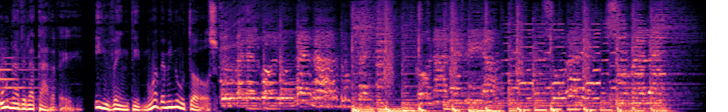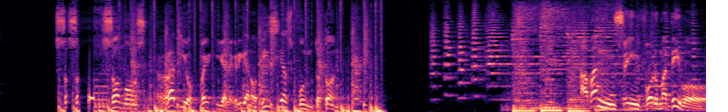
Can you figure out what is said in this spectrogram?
Una de la tarde y 29 minutos. Sube el volumen a tu fe, con alegría. Súbele, súbele. So- so- somos Radio Fe y Alegría Noticias.com. Avance informativo.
